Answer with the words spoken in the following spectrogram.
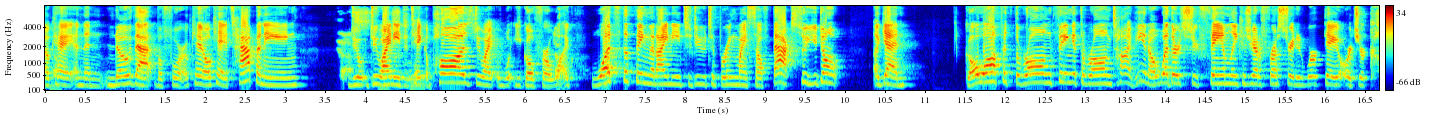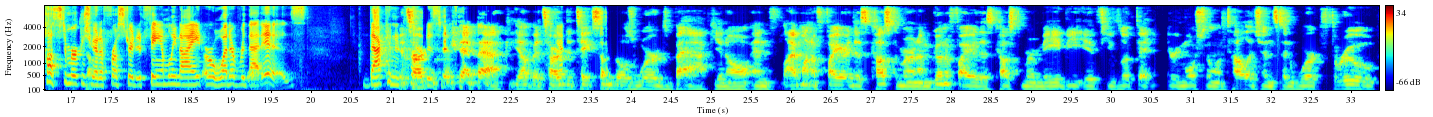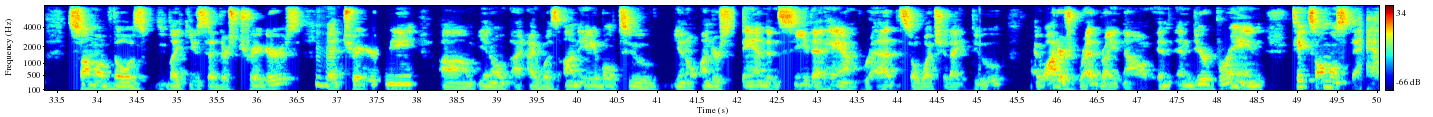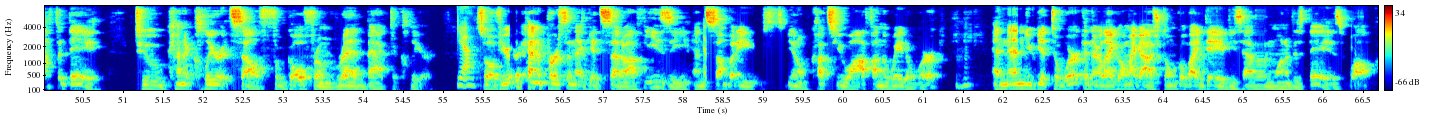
Okay, and then know that before. Okay, okay, it's happening. Do Yes, do I need to take a pause? Do I what, you go for a walk? Like, what's the thing that I need to do to bring myself back so you don't again go off at the wrong thing at the wrong time? You know, whether it's your family because you had a frustrated workday or it's your customer because you had a frustrated family night or whatever that is. That can It's hard to take that back. Yep, it's hard to take some of those words back, you know. And I want to fire this customer, and I'm going to fire this customer. Maybe if you looked at your emotional intelligence and worked through some of those, like you said, there's triggers Mhm. that triggered me. Um, you know, I, I was unable to, you know, understand and see that, hey, I'm red. So what should I do? My water's red right now. And, and your brain takes almost half a day to kind of clear itself, go from red back to clear. Yeah. So if you're the kind of person that gets set off easy and somebody, you know, cuts you off on the way to work, Mhm. and then you get to work and they're like, "Oh my gosh, don't go by Dave. He's having one of his days." Well,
